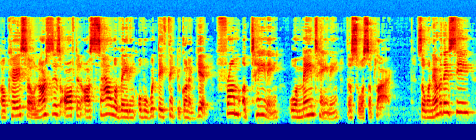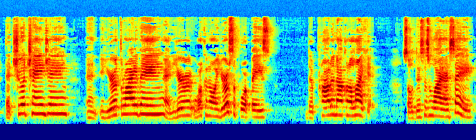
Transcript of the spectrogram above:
Okay so narcissists often are salivating over what they think they're going to get from obtaining or maintaining the source supply. So whenever they see that you're changing and you're thriving and you're working on your support base they're probably not going to like it. So this is why i say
